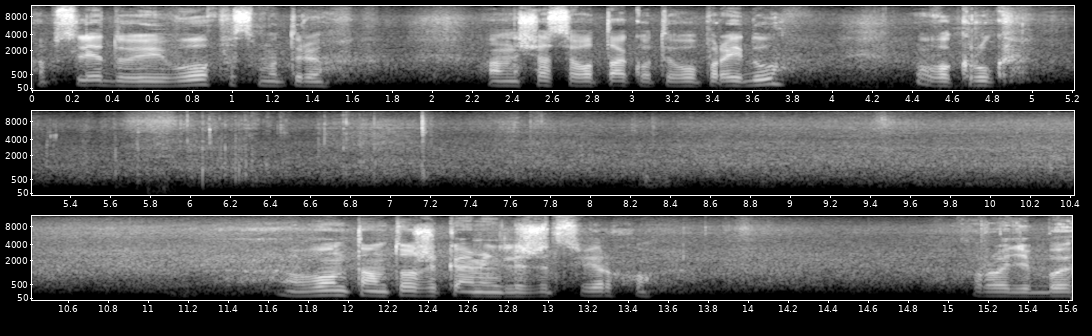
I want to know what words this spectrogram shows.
обследую его, посмотрю. Ладно, сейчас я вот так вот его пройду, вокруг. Вон там тоже камень лежит сверху. Вроде бы.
